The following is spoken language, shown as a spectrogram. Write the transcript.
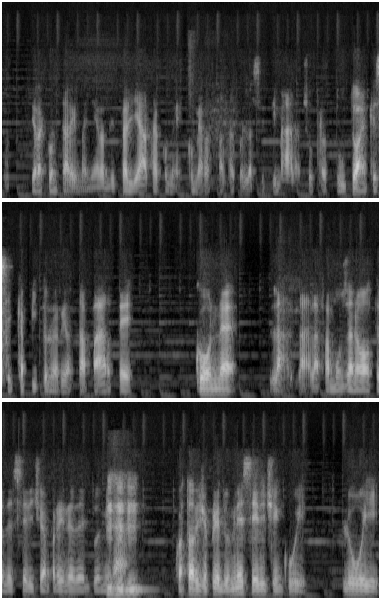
di raccontare in maniera dettagliata come, come, era stata quella settimana, soprattutto anche se il capitolo in realtà parte con la, la, la famosa nota del 16 aprile del 2000, mm-hmm. 14 aprile 2016 in cui lui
